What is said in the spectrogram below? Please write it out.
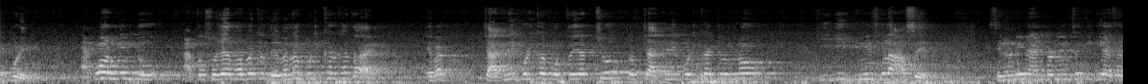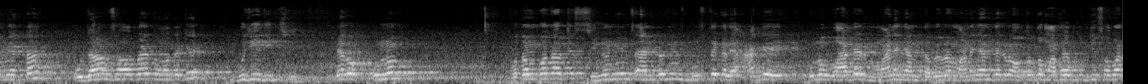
বিপরীত। এখন কিন্তু এত সোজাভাবে তো দেবে না পরীক্ষার খাতায়। এবার চাকরি পরীক্ষা করতে যাচ্ছ, তো চাকরি পরীক্ষার জন্য কী কী জিনিসগুলো আসে? সিনোনিম অ্যান্টোনিমসে কী কী আছে? আমি একটা উদাহরণ সহকারে তোমাদেরকে বুঝিয়ে দিচ্ছি। দেখো, কোনো, প্রথম কথা হচ্ছে সিনোনিমস অ্যান্টোনিমস বুঝতে গেলে আগে কোনো ওয়ার্ডের মানে জানতে হবে। এবার মানে জানতে গেলে অত তো মাথায় বুদ্ধি সবার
